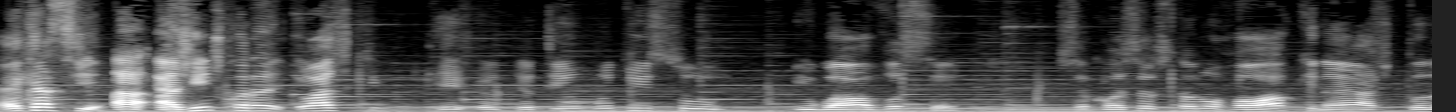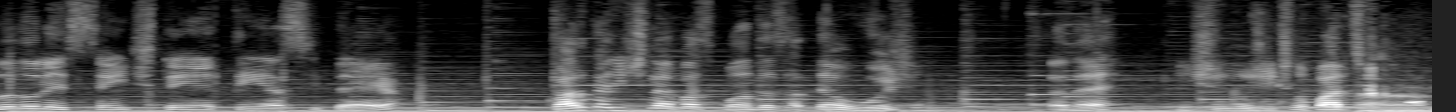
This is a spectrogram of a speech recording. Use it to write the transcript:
É que assim, a, a gente, quando. Eu acho que eu, eu tenho muito isso igual a você. Você começou escutando rock, né? Acho que todo adolescente tem, tem essa ideia. Claro que a gente leva as bandas até hoje, né? A gente, a gente não para de uhum.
